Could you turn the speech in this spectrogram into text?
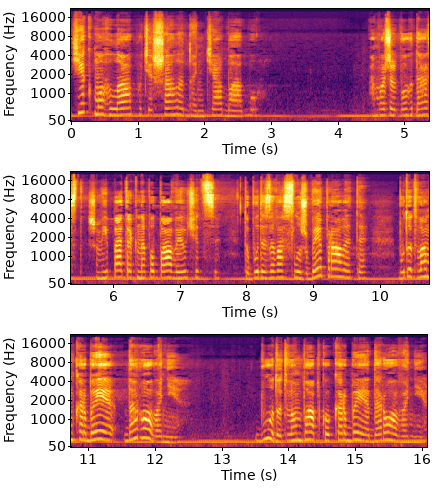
як могла, потішала доньтя бабу. А може, Бог дасть, що мій Петрик на попа вивчиться, то буде за вас служби правити, будуть вам карби даровані. Будуть вам, бабко, карби даровані.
